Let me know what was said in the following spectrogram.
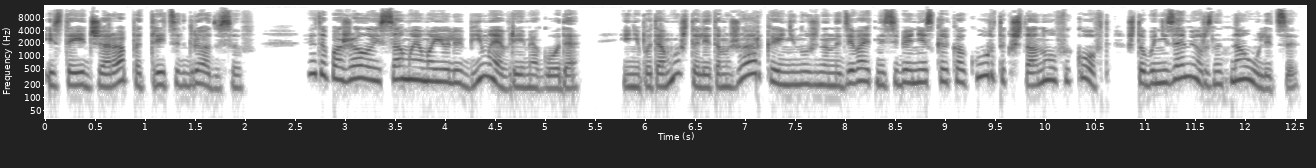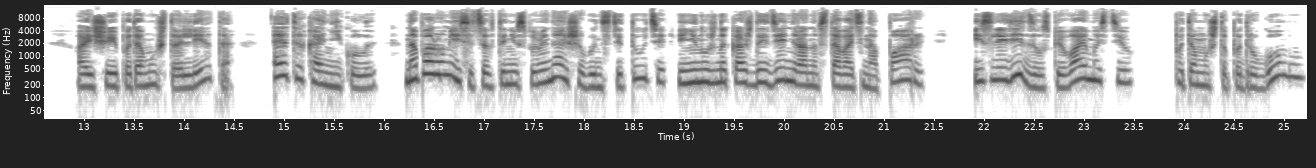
и стоит жара под 30 градусов. Это, пожалуй, самое мое любимое время года. И не потому, что летом жарко и не нужно надевать на себя несколько курток, штанов и кофт, чтобы не замерзнуть на улице, а еще и потому, что лето — это каникулы. На пару месяцев ты не вспоминаешь об институте, и не нужно каждый день рано вставать на пары и следить за успеваемостью, потому что по-другому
